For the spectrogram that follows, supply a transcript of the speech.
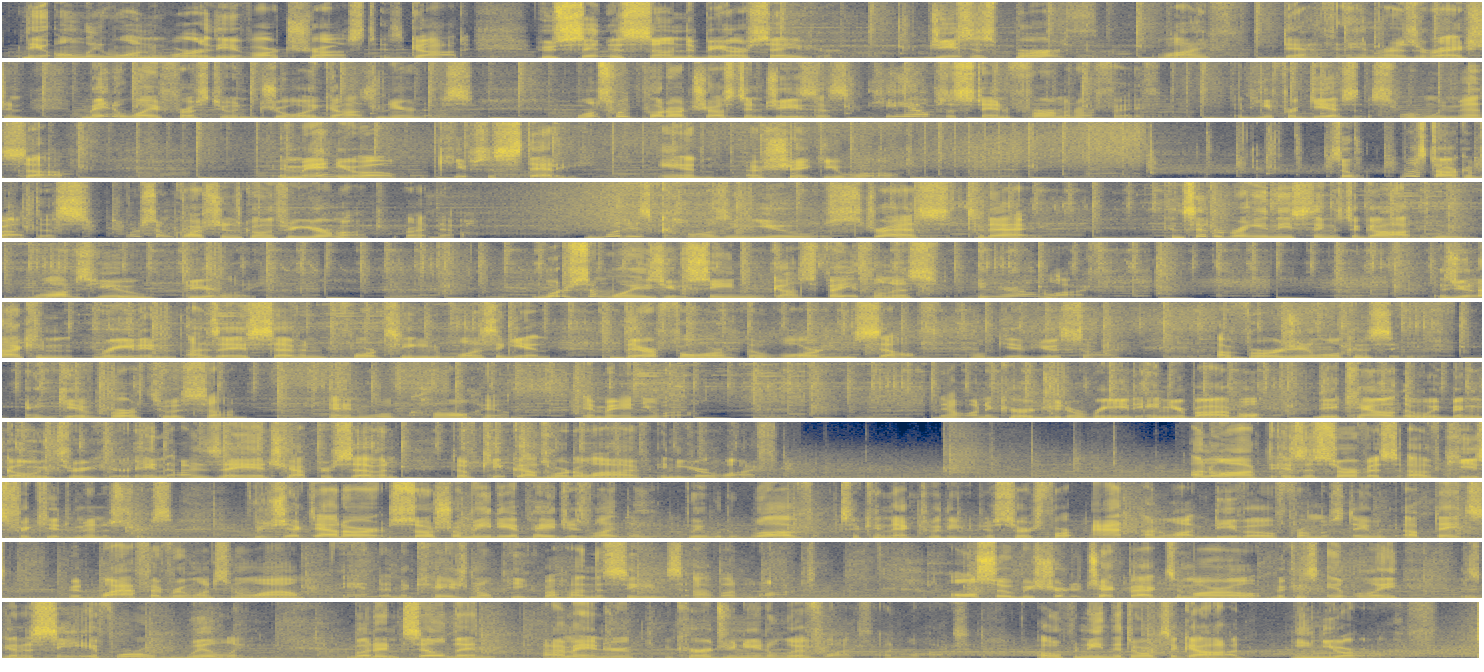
The only one worthy of our trust is God, who sent his Son to be our Savior. Jesus' birth, life, death, and resurrection made a way for us to enjoy God's nearness. Once we put our trust in Jesus, He helps us stand firm in our faith, and He forgives us when we mess up. Emmanuel keeps us steady in a shaky world. So let's talk about this. What are some questions going through your mind right now? What is causing you stress today? Consider bringing these things to God, who loves you dearly. What are some ways you've seen God's faithfulness in your own life? As you and I can read in Isaiah 7 14, once again, therefore the Lord himself will give you a sign. A virgin will conceive and give birth to a son, and will call him Emmanuel. Now, I'd encourage you to read in your Bible the account that we've been going through here in Isaiah chapter 7 to keep God's Word alive in your life. Unlocked is a service of Keys for Kids Ministries. Have you checked out our social media pages lately? We would love to connect with you. Just search for at Unlocked Devo for almost daily updates, a good laugh every once in a while, and an occasional peek behind the scenes of Unlocked. Also, be sure to check back tomorrow because Emily is going to see if we're willing. But until then, I'm Andrew, encouraging you to live life unlocked, opening the door to God in your life.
